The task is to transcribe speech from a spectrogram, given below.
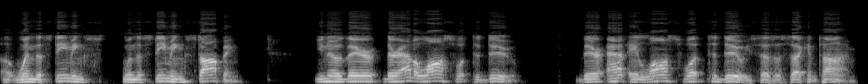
uh, when the steaming, when the steaming stopping. You know, they're, they're at a loss what to do. They're at a loss what to do, he says a second time.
